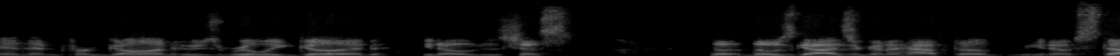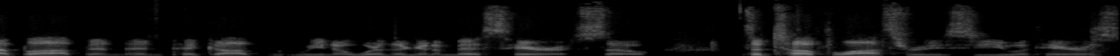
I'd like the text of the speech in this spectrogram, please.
and then for Gunn, who's really good. You know, it's just th- those guys are going to have to you know step up and, and pick up you know where they're going to miss Harris. So it's a tough loss for ECU with Harris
